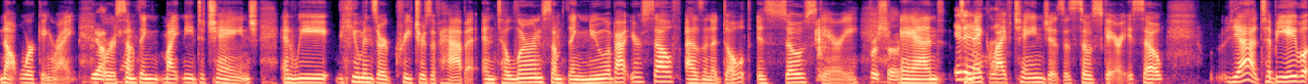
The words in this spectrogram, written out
not working right yeah or something might need to change. And we humans are creatures of habit. And to learn something new about yourself as an adult is so scary. for sure And It to is. make life changes is so scary. So, yeah, to be able,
